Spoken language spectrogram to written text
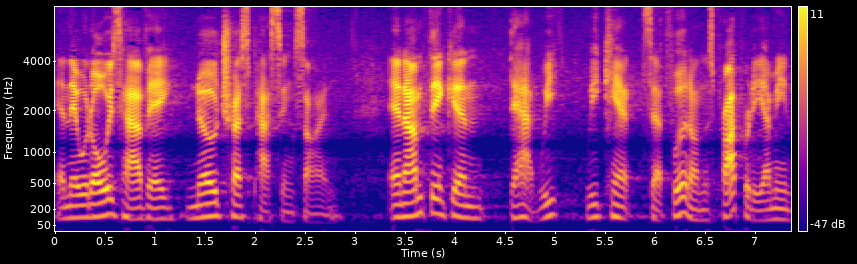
and they would always have a no trespassing sign. And I'm thinking, Dad, we, we can't set foot on this property. I mean,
